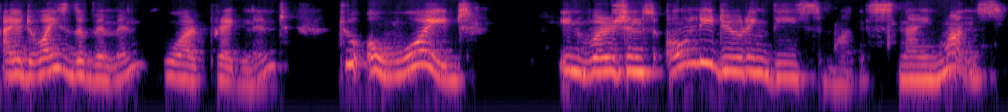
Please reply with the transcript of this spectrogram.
I advise the women who are pregnant to avoid inversions only during these months, nine months.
